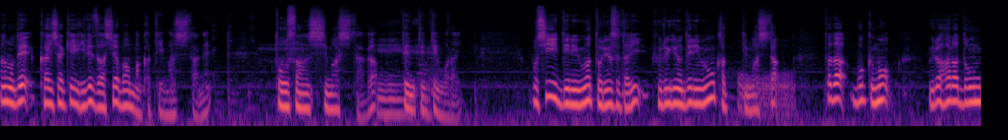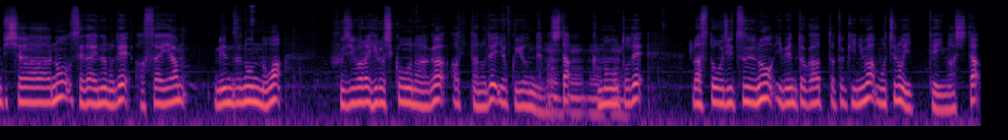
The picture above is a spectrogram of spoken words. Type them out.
なので会社経費で雑誌はバンバン買っていましたね。倒産しましたが、えー。てんてんてん笑い。欲しいデニムは取り寄せたり古着のデニムも買ってました。ただ僕も裏腹ドンピシャの世代なので朝やんメンズノンノは藤原宏コーナーがあったのでよく読んでました、うんうんうんうん熊本でラストオジ2のイベントがあった時にはもちろん行っていました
